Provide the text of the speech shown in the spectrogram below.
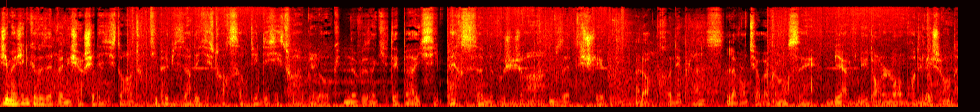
J'imagine que vous êtes venu chercher des histoires un tout petit peu bizarres, des histoires sordides, des histoires glauques. Ne vous inquiétez pas, ici personne ne vous jugera. Vous êtes chez vous. Alors prenez place, l'aventure va commencer. Bienvenue dans l'ombre des légendes.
